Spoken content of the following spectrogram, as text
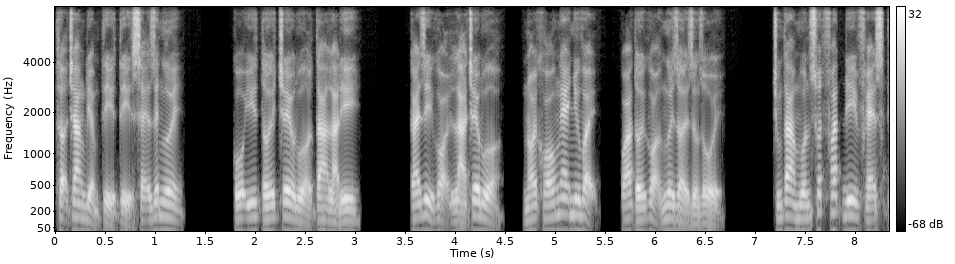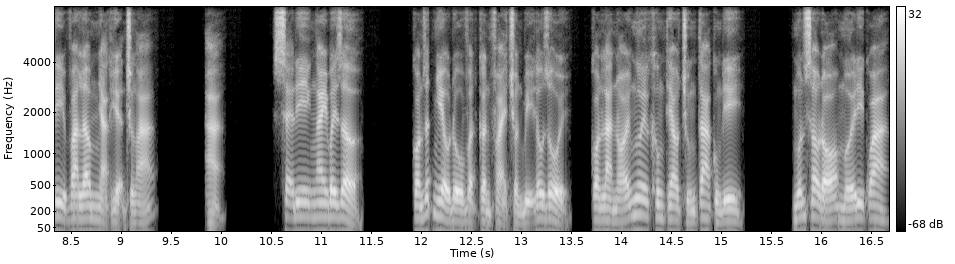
thợ trang điểm tỷ tỷ sẽ giết ngươi. Cố ý tới trêu đùa ta là đi. Cái gì gọi là trêu đùa? Nói khó nghe như vậy, quá tới gọi ngươi rời giường rồi. Chúng ta muốn xuất phát đi festival âm nhạc hiện trường á. À sẽ đi ngay bây giờ còn rất nhiều đồ vật cần phải chuẩn bị đâu rồi, còn là nói ngươi không theo chúng ta cùng đi. Muốn sau đó mới đi qua.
